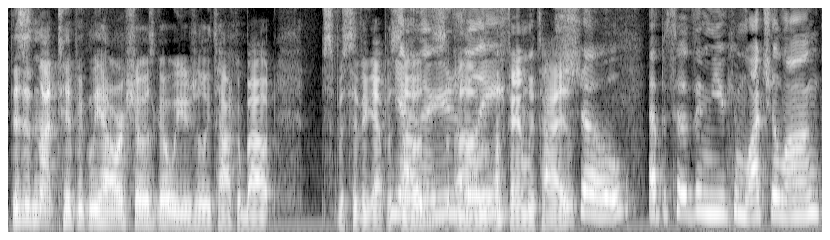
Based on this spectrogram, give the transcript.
This is not typically how our shows go. We usually talk about specific episodes they're um, of Family Ties. show episodes and you can watch along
